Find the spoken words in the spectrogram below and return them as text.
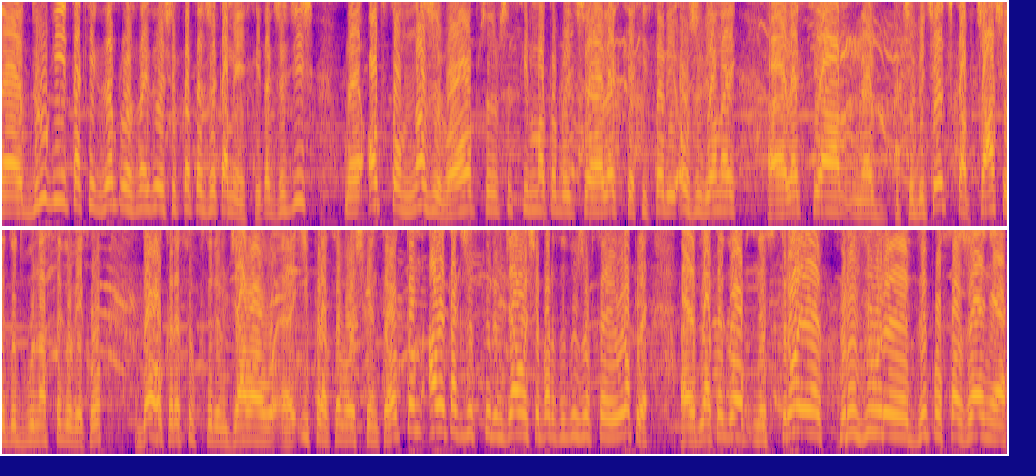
E, Drugi taki egzemplarz znajduje się w katedrze kamieńskiej. Także dziś e, Otton na żywo. Przede wszystkim ma to być e, lekcja historii ożywionej, lekcja czy wycieczka w czasie do XII wieku, do okresu, w którym działał i pracował święty Otton, ale także w którym działo się bardzo dużo w całej Europie. Dlatego stroje, fryzury, wyposażenie,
